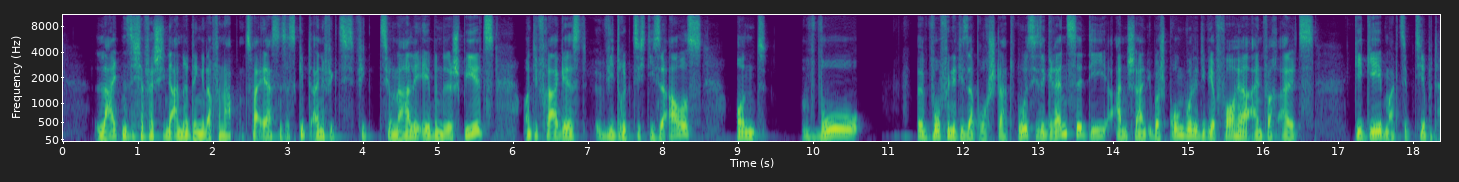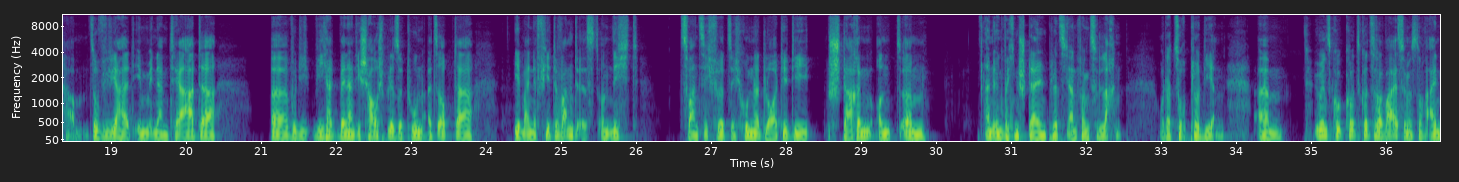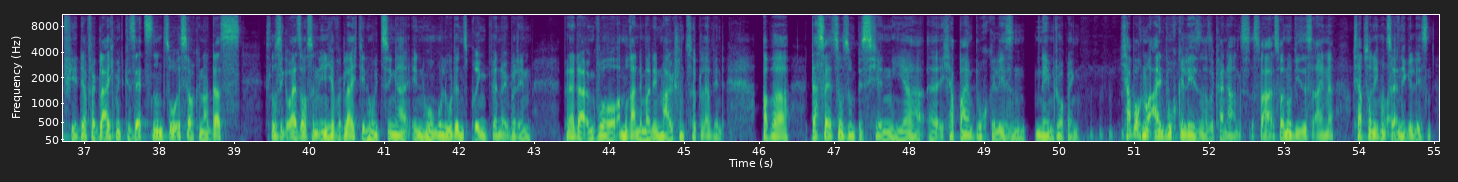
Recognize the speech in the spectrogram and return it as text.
leiten sich ja verschiedene andere Dinge davon ab. Und zwar erstens, es gibt eine fiktionale Ebene des Spiels und die Frage ist, wie drückt sich diese aus und wo, äh, wo findet dieser Bruch statt? Wo ist diese Grenze, die anscheinend übersprungen wurde, die wir vorher einfach als gegeben akzeptiert haben? So wie wir halt eben in einem Theater, äh, wo die, wie halt, wenn halt die Schauspieler so tun, als ob da eben eine vierte Wand ist und nicht 20, 40, 100 Leute, die starren und ähm, an irgendwelchen Stellen plötzlich anfangen zu lachen oder zu applaudieren. Ähm, übrigens, kurz, kurzer Verweis, wenn mir es noch einfiel, der Vergleich mit Gesetzen und so ist ja auch genau das, ist lustigerweise auch so ein ähnlicher Vergleich, den Huizinger in Homo Ludens bringt, wenn er über den, wenn er da irgendwo am Rande mal den magischen Zirkel erwähnt. Aber das war jetzt nur so ein bisschen hier, äh, ich habe mal ein Buch gelesen, Name-Dropping. Ich habe auch nur ein Buch gelesen, also keine Angst. Es war, es war nur dieses eine. Und ich habe es noch nicht mal zu Ende gelesen.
